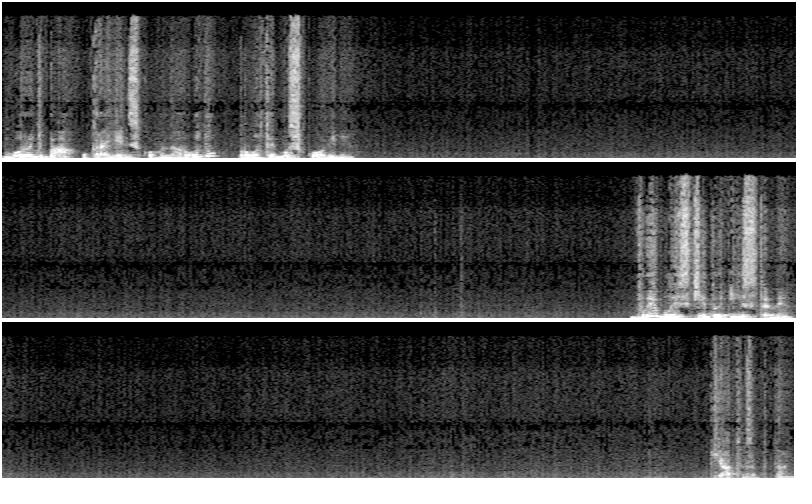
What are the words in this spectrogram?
Боротьба українського народу проти Московії. Ви близькі до істини. П'яте запитання.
